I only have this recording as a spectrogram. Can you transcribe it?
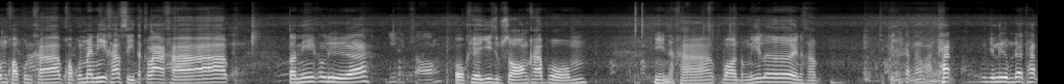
มขอบคุณครับ ขอบคุณแม่นี้ครับสี่ตะกร้าครับ ตอนนี้ก็เหลือ ยี่สิบสองโอเคยี่สิบสองครับผม นี่นะครับบอลตรงนี้เลยนะครับ จะปิดให้กับน้ำหวานทักอย่าลืมเด้อทัก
